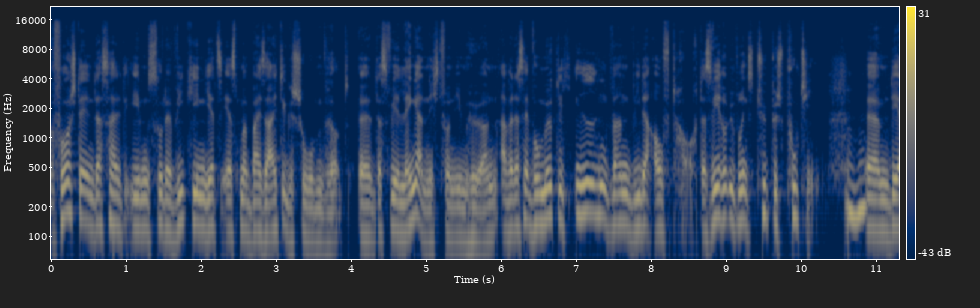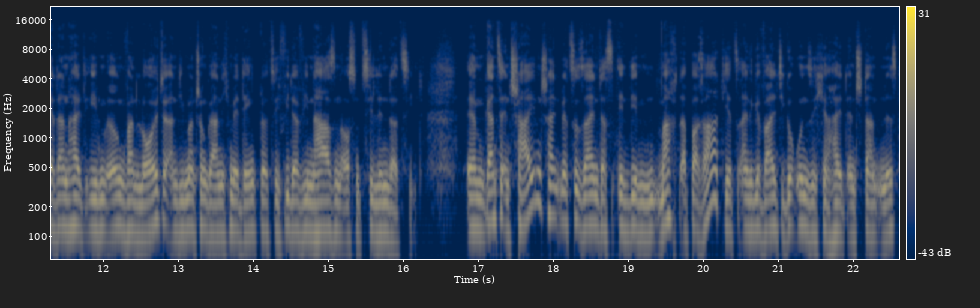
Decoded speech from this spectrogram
vorstellen, dass halt eben Sudavikin jetzt erstmal beiseite geschoben wird, äh, dass wir länger nicht von ihm hören, aber dass er womöglich irgendwann wieder auftaucht. Das wäre übrigens typisch Putin, mhm. ähm, der dann halt eben irgendwann Leute, an die man schon gar nicht mehr denkt, plötzlich wieder wie ein Hasen aus dem Zylinder zieht. Ähm, ganz entscheidend scheint mir zu sein, dass in dem Machtapparat jetzt eine gewaltige Unsicherheit entstanden ist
